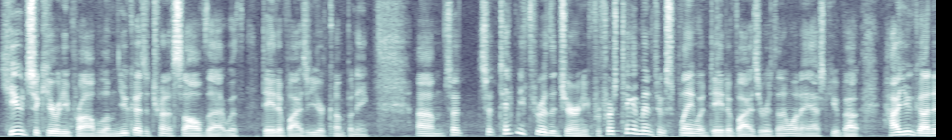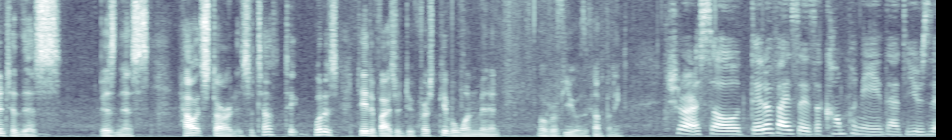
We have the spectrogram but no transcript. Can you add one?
huge security problem. You guys are trying to solve that with Datavisor, your company. Um, so, so take me through the journey. For first, take a minute to explain what Datavisor is, then I want to ask you about how you got into this business, how it started. So tell, take, what does Datavisor do? First, give a one minute overview of the company. Sure, so Datavisor is a company that uses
